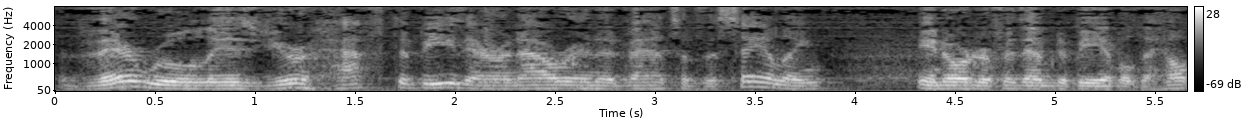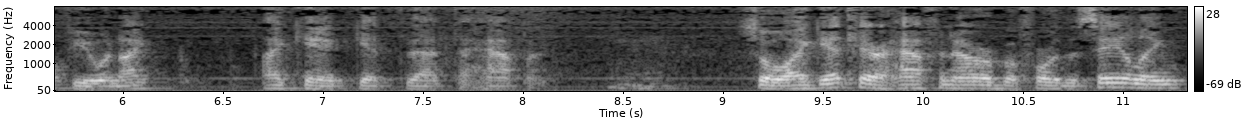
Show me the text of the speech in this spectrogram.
Their rule is you have to be there an hour in advance of the sailing in order for them to be able to help you, and I, I can't get that to happen. Mm-hmm. So I get there half an hour before the sailing,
